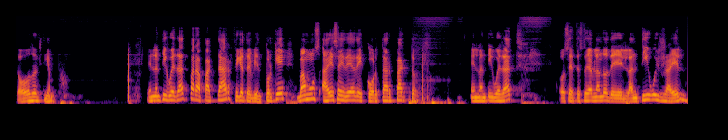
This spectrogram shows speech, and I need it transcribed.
Todo el tiempo. En la antigüedad para pactar, fíjate bien, ¿por qué vamos a esa idea de cortar pacto? En la antigüedad, o sea, te estoy hablando del antiguo Israel,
